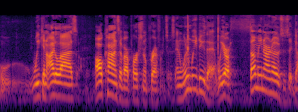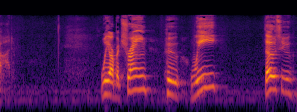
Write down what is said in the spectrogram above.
we can idolize all kinds of our personal preferences. And when we do that, we are thumbing our noses at God. We are betraying who we, those who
